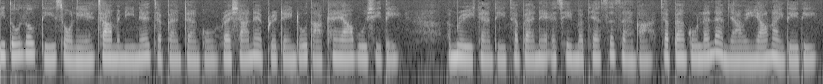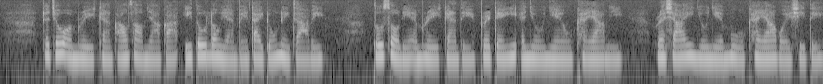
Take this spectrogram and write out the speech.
ဤသို့လုပ်သည်ဆိုလျှင်ဂျာမနီနှင့်ဂျပန်တန်ကိုရုရှားနှင့်ဗြိတိန်တို့သာခံရဖို့ရှိသည်အမေရိကန်သည်ဂျပန်နှင့်အချိန်မပြတ်ဆက်ဆံကာဂျပန်ကိုလက်နက်များပင်ရောင်းနိုင်သေးသည်တချို့အမေရိကန်ခေါင်းဆောင်များကဤသို့လုံရန်ပင်တိုက်တွန်းနေကြပြီ သို့ဆိုလျှင်အမေရိကန်သည်ဗြိတိန်၏အညိုညင်ကိုခံရမည်ရုရှား၏ညိုညင်မှုကိုခံရပွဲရှိသည်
